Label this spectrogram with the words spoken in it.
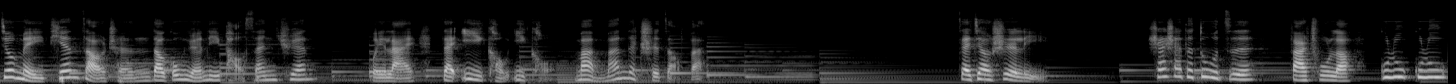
就每天早晨到公园里跑三圈，回来再一口一口慢慢的吃早饭。在教室里，莎莎的肚子发出了咕噜咕噜、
